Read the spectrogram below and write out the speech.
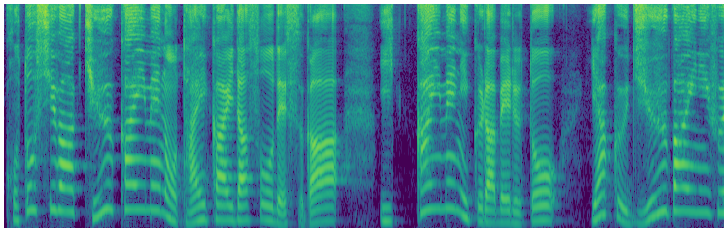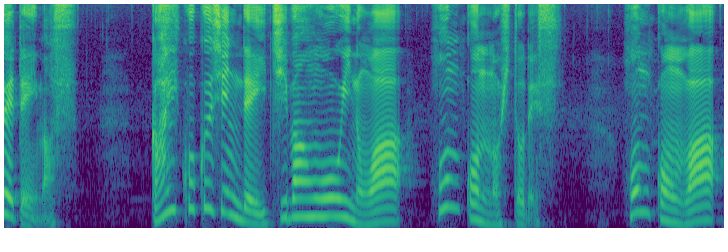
今年は9回目の大会だそうですが、1回目に比べると約10倍に増えています。外国人で一番多いのは香港の人です。香港は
